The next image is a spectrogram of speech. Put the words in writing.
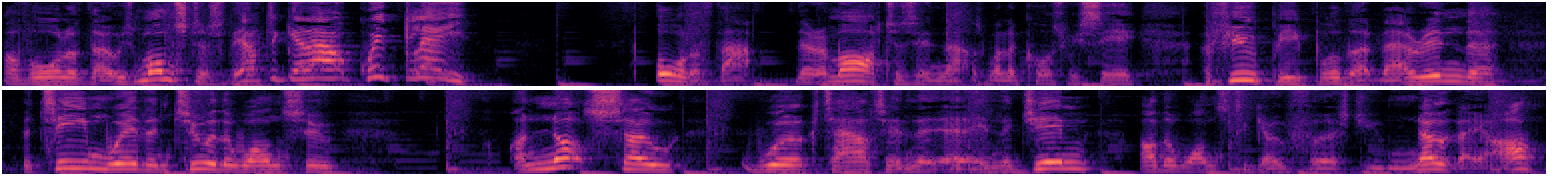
of all of those monsters. They have to get out quickly. all of that. There are martyrs in that as well. Of course, we see a few people that they're in the, the team with, and two of the ones who are not so worked out in the in the gym are the ones to go first. You know they are.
